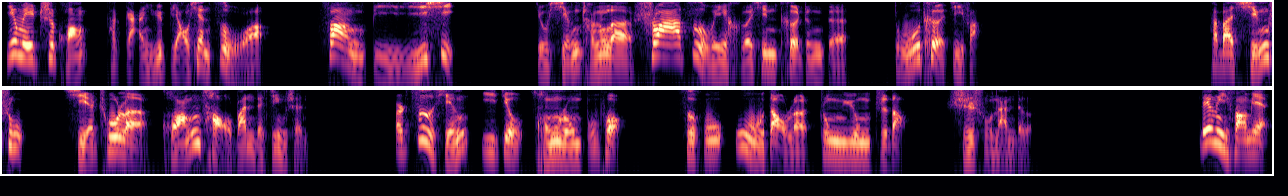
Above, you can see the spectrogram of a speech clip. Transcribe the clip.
因为痴狂，他敢于表现自我，放笔一戏，就形成了刷字为核心特征的。独特技法，他把行书写出了狂草般的精神，而字形依旧从容不迫，似乎悟到了中庸之道，实属难得。另一方面，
